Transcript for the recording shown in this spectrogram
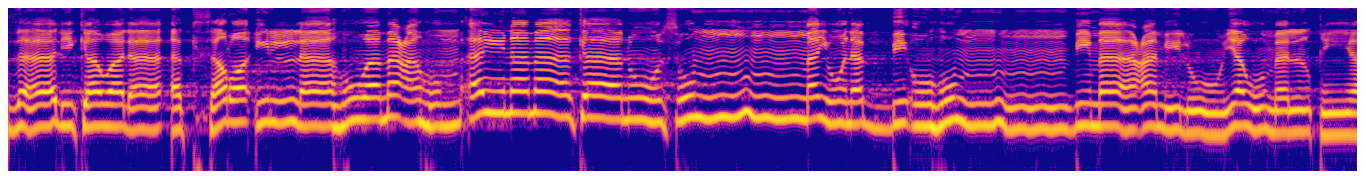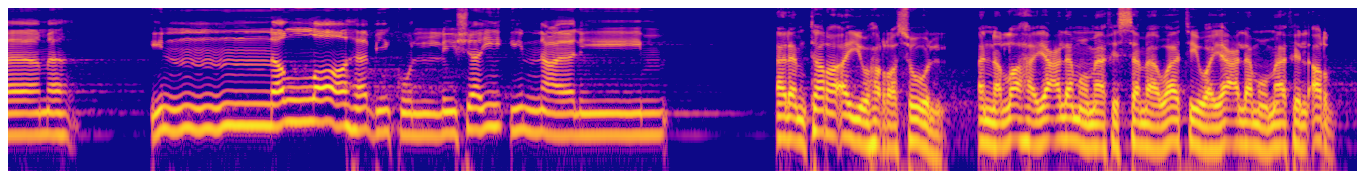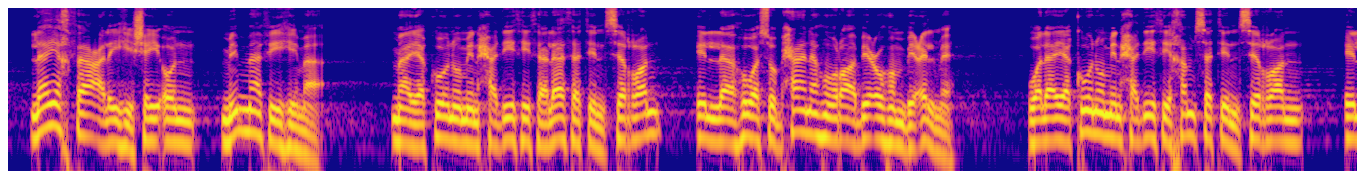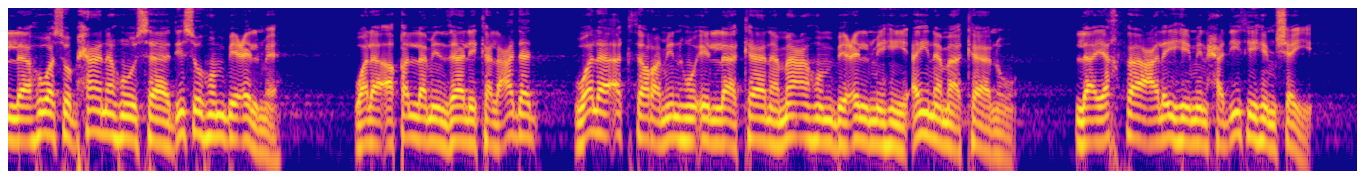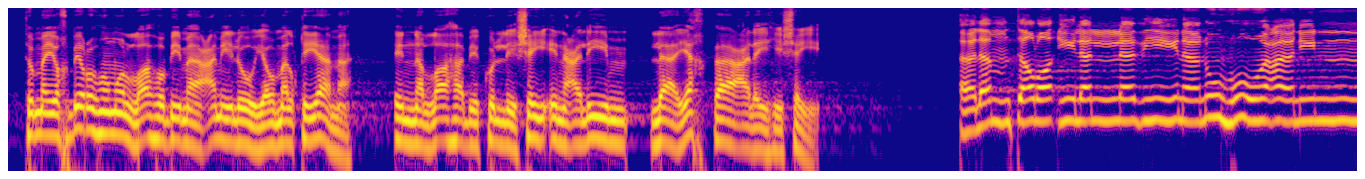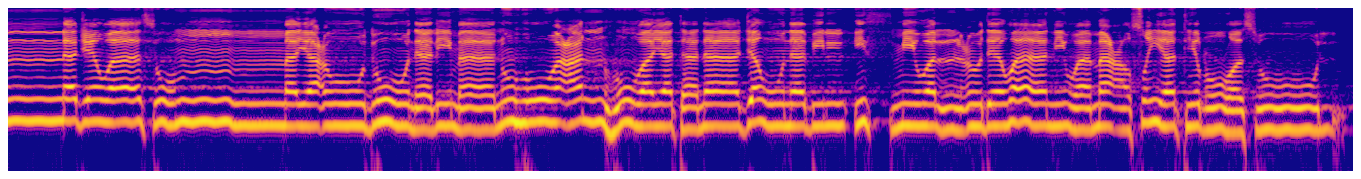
ذلك ولا أكثر إلا هو معهم أينما كانوا ثم ينبئهم بما عملوا يوم القيامة. إن الله بكل شيء عليم. ألم تر أيها الرسول أن الله يعلم ما في السماوات ويعلم ما في الأرض؟ لا يخفى عليه شيء مما فيهما ما يكون من حديث ثلاثة سرا إلا هو سبحانه رابعهم بعلمه ولا يكون من حديث خمسة سرا إلا هو سبحانه سادسهم بعلمه ولا أقل من ذلك العدد ولا أكثر منه إلا كان معهم بعلمه أينما كانوا. لا يخفى عليه من حديثهم شيء. ثم يخبرهم الله بما عملوا يوم القيامة. إن الله بكل شيء عليم لا يخفى عليه شيء. ألم تر إلى الذين نهوا عن النجوى ثم يعودون لما نهوا عنه ويتناجون بالإثم والعدوان ومعصية الرسول ۖ؟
